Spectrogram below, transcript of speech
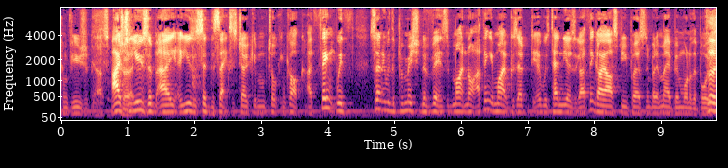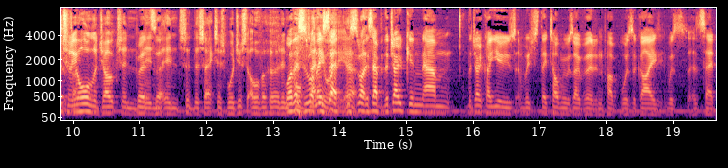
confusion. That's I actually correct. use a, I, I use a Sid the Sexist joke in Talking Cock. I think with certainly with the permission of Viz, it might not. I think it might because it was ten years ago. I think I asked you personally, but it may have been one of the boys. Virtually at the time. all the jokes in, But, in, uh, in Sid the Sexist were just overheard in Well, this is what they said. yeah. This is what they said. But the joke in um, the joke I use, which they told me was overheard in the pub, was a guy was had said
